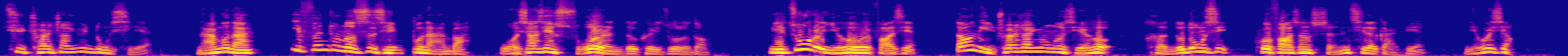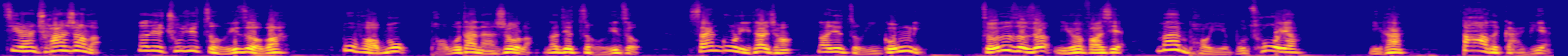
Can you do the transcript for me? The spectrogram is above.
去穿上运动鞋，难不难？一分钟的事情不难吧？我相信所有人都可以做得到。你做了以后会发现，当你穿上运动鞋后，很多东西会发生神奇的改变。你会想，既然穿上了，那就出去走一走吧。不跑步，跑步太难受了，那就走一走。三公里太长，那就走一公里。走着走着，你会发现慢跑也不错呀。你看，大的改变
